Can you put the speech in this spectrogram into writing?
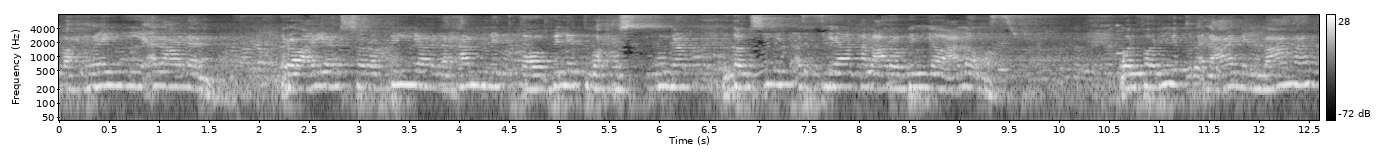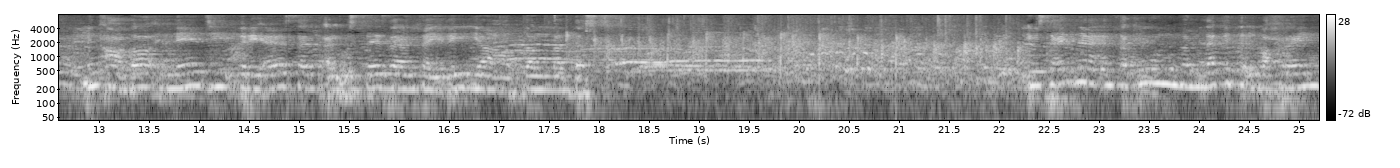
البحريني العالمي راعية الشرفية لحملة قافلة وحشتونا لتنشيط السياحة العربية على مصر والفريق العامل معها من أعضاء النادي برئاسة الأستاذة خيرية عبد الله. يسعدنا أن تكون مملكة البحرين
